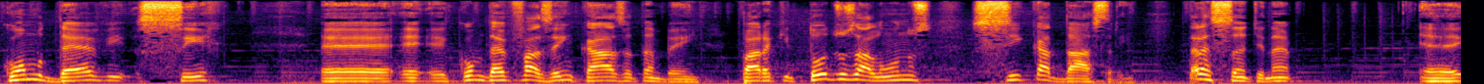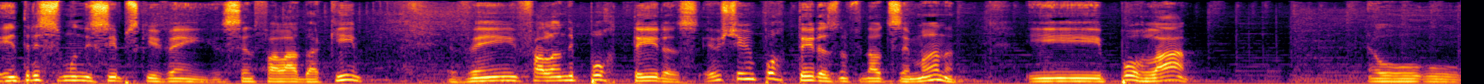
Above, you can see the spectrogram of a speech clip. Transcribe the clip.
como deve ser, é, é, é como deve fazer em casa também, para que todos os alunos se cadastrem. Interessante, né? É, entre esses municípios que vem sendo falado aqui, vem falando de porteiras. Eu estive em porteiras no final de semana e por lá o, o,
